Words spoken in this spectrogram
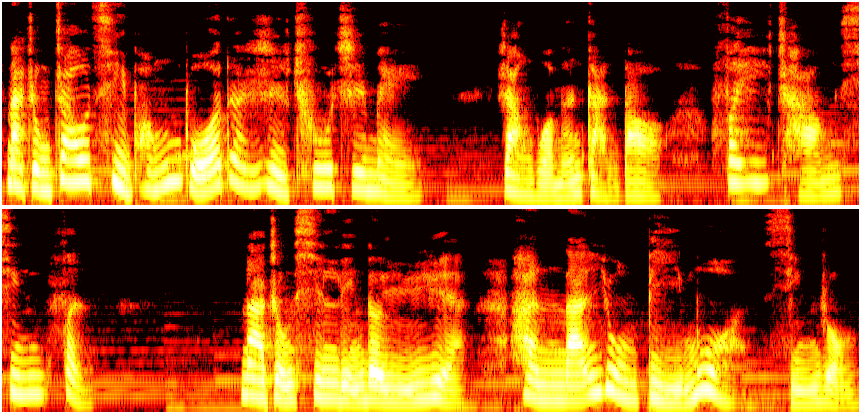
那种朝气蓬勃的日出之美，让我们感到非常兴奋。那种心灵的愉悦很难用笔墨形容。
